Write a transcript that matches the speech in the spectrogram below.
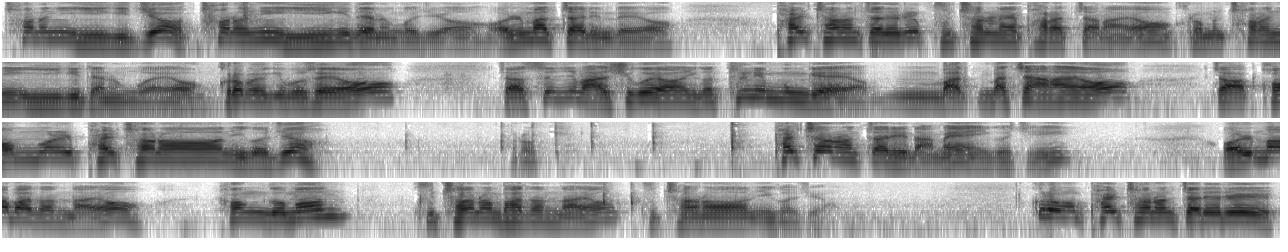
천 원이 이익이죠? 천 원이 이익이 되는 거죠. 얼마짜리인데요? 8천원짜리를 9천원에 팔았잖아요. 그러면 천원이 이익이 되는 거예요. 그러면 여기 보세요. 자, 쓰지 마시고요. 이거 틀린 문제예요. 음, 맞, 맞지 않아요? 자, 건물 8천원 이거죠? 이렇게. 8천원짜리라며 이거지. 얼마 받았나요? 현금은 9천원 받았나요? 9천원 이거죠. 그러면 8천원짜리를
